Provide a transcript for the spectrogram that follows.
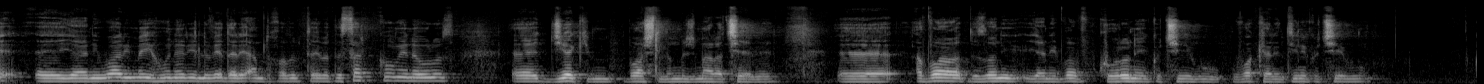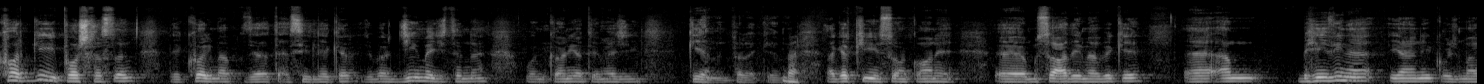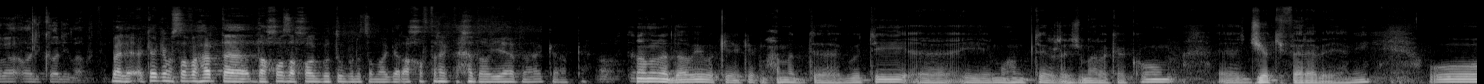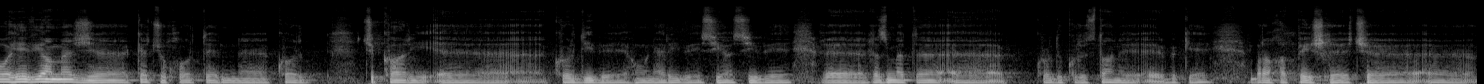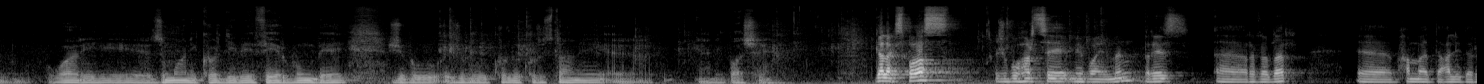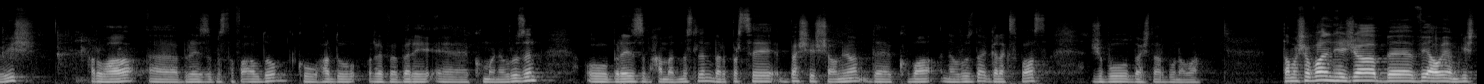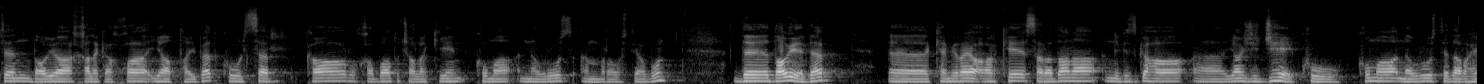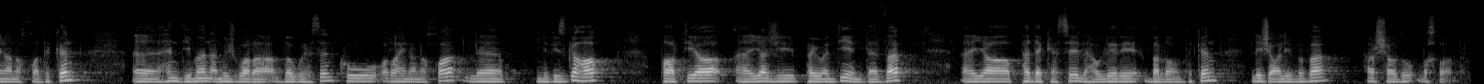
یعنی واری می هنری لوی داره ام دخواد تایبت سر کوم نوروز جیک باش لمجمره چه به اوا دزانی یعنی وا کرونا کو چی بو وا کارنتین کو چی بو کارگی پاش خستن ده کاری ما زیاده تأثیر لیکر جبر جی مجتنه و امکانیات مجی کیمن فرق کیمن اگر کی انسان کانه مساعده ما بکه ام یعنی بهێزینە یانی کۆژمارە ئالیکاریما بکەن که ئەکەکە مستەفا هەرتە داخۆزە خۆ گوتو بنوتم ئەگەر ئاخفتنێک هەداویەکە منە داوی وەکەکێک محەممەد گوتی اه، مهمتر ژمارەکە کۆم اه، جیەکی فەرەبێ ینی و هێویا مەژ اه، کەچ و خۆرتێن کورد چه کاری کردی به هنری به سیاسی به خدمت کرد و کردستان بکه بيش خود پیش چه واری زمانی کردی به فیربون به جبو جبو کرد و کردستان یعنی باشه گلک سباس جبو هر سه میوان من برز رفبر محمد علي درويش هروها بريز مصطفى عبدو كو هردو رفبري كوما روزن او برز محمد مسلم بر پرس بش شانویان ده کما نوروز ده گلک سپاس جبو بشدار بونوا تماشاوان هجا به وی او ام گشتن داویا خلک خوا یا طیبت کول سر کار و خبات و چالاکین کما نوروز ام راوستیابون ده داویه ده کامیرای آرکه سردانا نویزگاه یان جی جه کو کما نوروز ته راهینان خوا دکن هندی من امجوارا وگو هسن کو راهینان خوا ل نویزگاه پارتیا یا جی پیوندین درو یا پدکسه له هولری برداوم دکن لجالی بوا هر شادو بخواب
